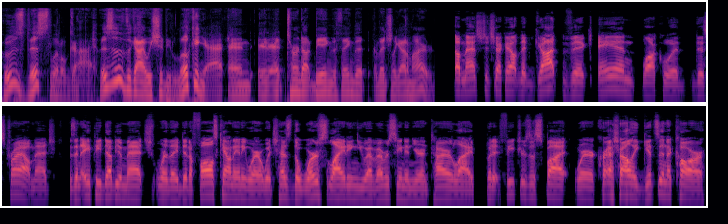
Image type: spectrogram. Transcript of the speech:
who's this little guy? This is the guy we should be looking at. And it, it turned out being the thing that eventually got him hired. A match to check out that got Vic and Lockwood this tryout match is an APW match where they did a falls count anywhere, which has the worst lighting you have ever seen in your entire life. But it features a spot where Crash Holly gets in a car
